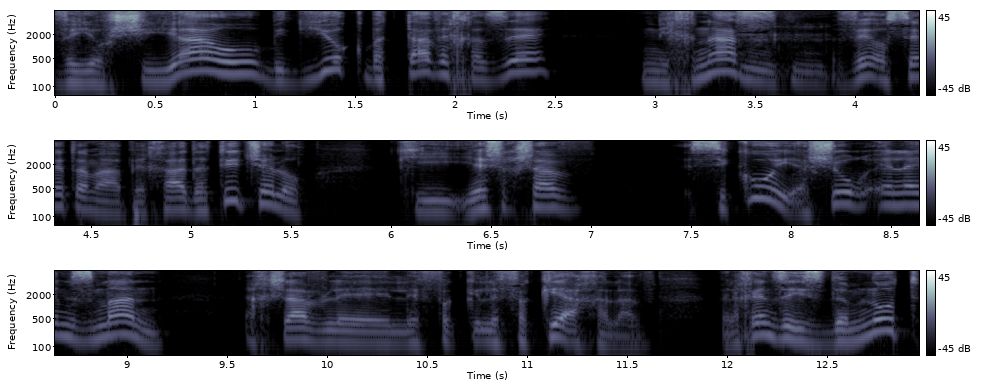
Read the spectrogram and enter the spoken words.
ויאשיהו בדיוק בתווך הזה נכנס mm-hmm. ועושה את המהפכה הדתית שלו. כי יש עכשיו סיכוי, אשור אין להם זמן עכשיו לפק, לפקח עליו. ולכן זו הזדמנות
